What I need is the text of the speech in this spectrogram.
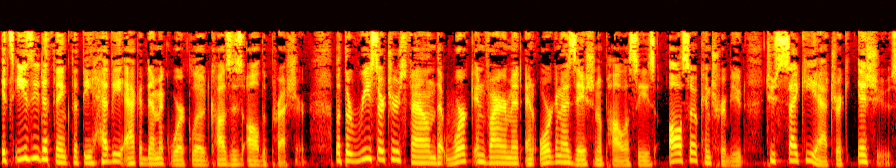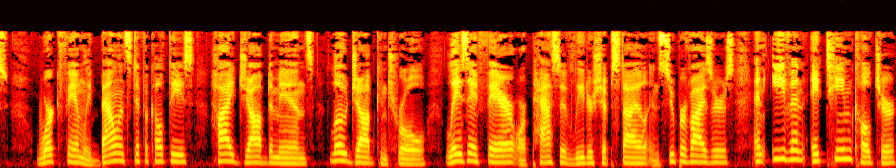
It's easy to think that the heavy academic workload causes all the pressure, but the researchers found that work environment and organizational policies also contribute to psychiatric issues work-family balance difficulties, high job demands, low job control, laissez-faire or passive leadership style in supervisors, and even a team culture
